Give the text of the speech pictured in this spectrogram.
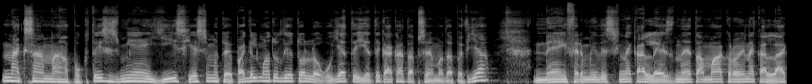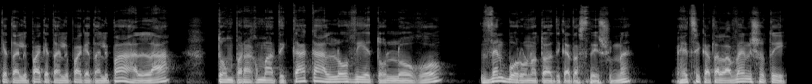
να ξανααποκτήσεις μια υγιή σχέση με το επάγγελμα του διαιτολόγου. Γιατί, Γιατί κακά τα ψέματα, παιδιά. Ναι, οι θερμίδες είναι καλές, ναι, τα μάκρο είναι καλά κτλ. κτλ, κτλ αλλά τον πραγματικά καλό διαιτολόγο δεν μπορούν να το αντικαταστήσουν. Ε. Έτσι, καταλαβαίνεις ότι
